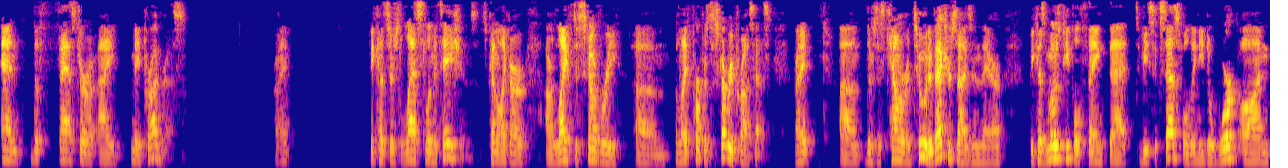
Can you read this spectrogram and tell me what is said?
and the faster I made progress. Right? Because there's less limitations. It's kind of like our, our life discovery, um, life purpose discovery process, right? Um, there's this counterintuitive exercise in there because most people think that to be successful, they need to work on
